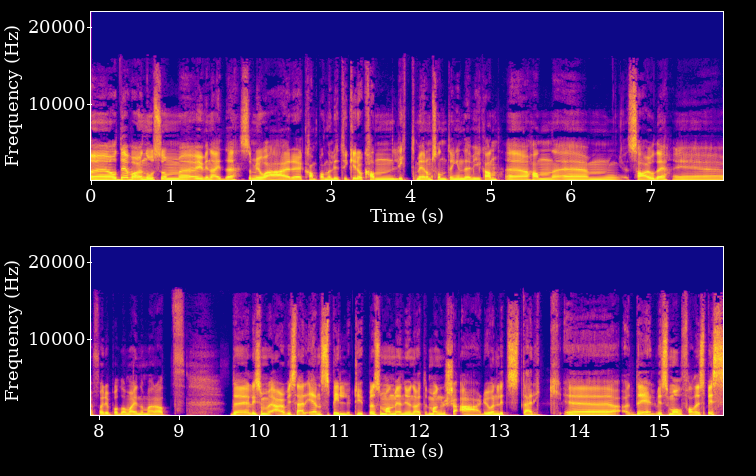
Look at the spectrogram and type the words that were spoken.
øh, og det var jo noe som øh, Øyvind Eide, som jo er kampanalytiker og kan litt mer om sånne ting enn det vi kan, øh, han øh, sa jo det i forrige podd han var innom her, at det liksom hvis det er én spillertype som han mener United mangler, så er det jo en litt sterk, øh, delvis målfallig spiss.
